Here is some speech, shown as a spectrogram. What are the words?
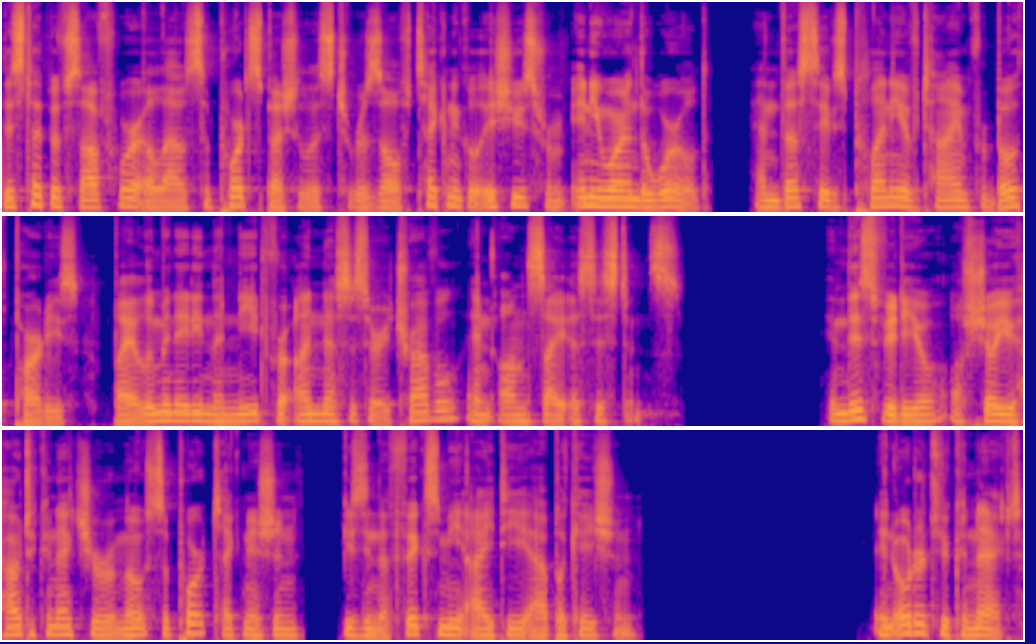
This type of software allows support specialists to resolve technical issues from anywhere in the world, and thus saves plenty of time for both parties by eliminating the need for unnecessary travel and on-site assistance. In this video, I'll show you how to connect your remote support technician using the FixMe.IT application. In order to connect,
